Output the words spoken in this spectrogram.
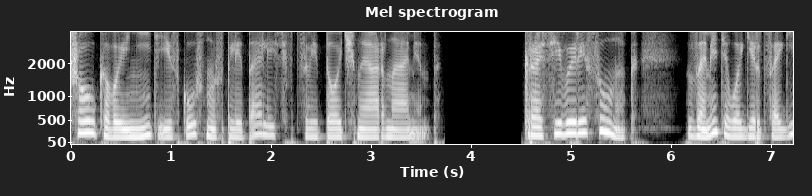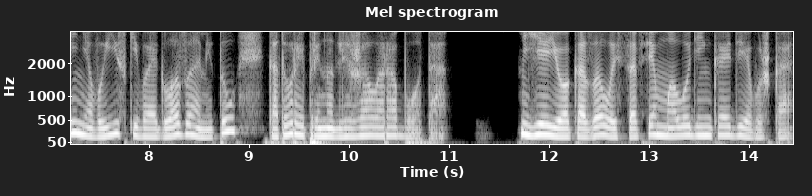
Шелковые нити искусно сплетались в цветочный орнамент. «Красивый рисунок», — заметила герцогиня, выискивая глазами ту, которой принадлежала работа. Ею оказалась совсем молоденькая девушка.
